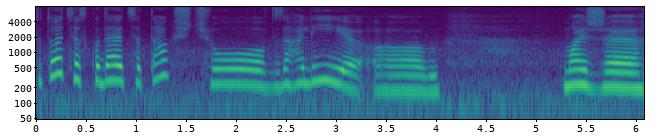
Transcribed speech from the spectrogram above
Ситуація складається так, що взагалі е, майже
